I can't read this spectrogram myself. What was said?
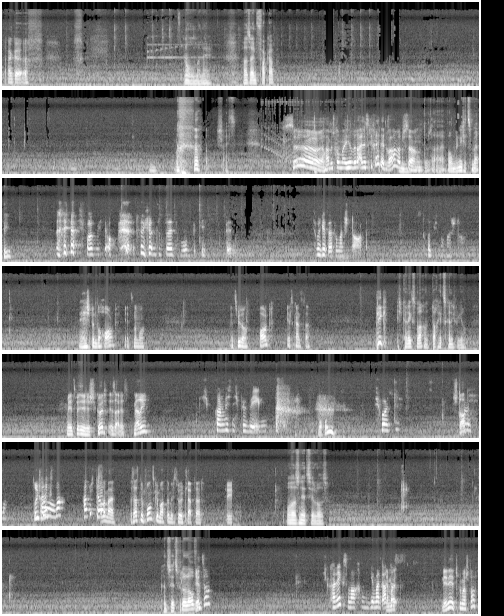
Danke. Oh Mann, ey. Was ein Fuck-up. Scheiße. So, habe ich doch mal hier wieder alles gerettet, wa? Würde ich sagen. Total. Warum bin ich jetzt Mary? ja, ich frage mich auch die ganze Zeit, wo ich bin. Ich drücke jetzt einfach mal Start. Jetzt drücke ich nochmal Start. Hey, ich bin der Hawk. Jetzt nochmal. Jetzt wieder. Hawk, jetzt kannst du. Pick! Ich kann nichts machen. Doch, jetzt kann ich wieder. Jetzt bin ich. Gut, ist alles. Mary? Ich kann mich nicht bewegen. Warum? Ich weiß nicht. Kann Start. ich machen. Drück Kann ich Start. machen? Hab ich Warte doch. mal. Was hast du vor uns gemacht, damit es so geklappt hat? Oh, was ist denn jetzt hier los? Kannst du jetzt wieder laufen? Jetzt? Ich kann nichts machen. Jemand Ja, mal- anderes Nee, nee, drück mal Start.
